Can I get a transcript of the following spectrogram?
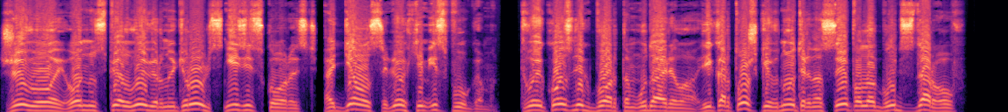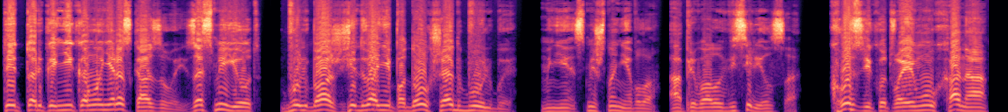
«Живой! Он успел вывернуть руль, снизить скорость, отделался легким испугом. Твой козлик бортом ударило, и картошки внутрь насыпало, будь здоров. Ты только никому не рассказывай, засмеют. Бульбаш едва не подохший от бульбы. Мне смешно не было, а Привалов веселился. Козлику твоему хана.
